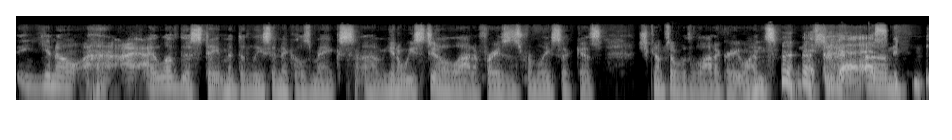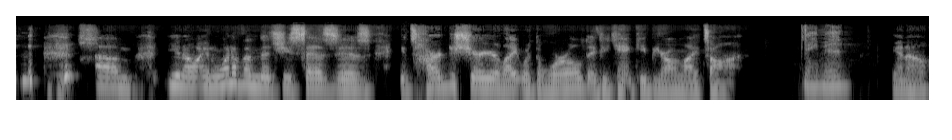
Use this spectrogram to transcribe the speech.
you know I, I, love this statement that lisa nichols makes um, you know we steal a lot of phrases from lisa because she comes up with a lot of great ones yes, she does um, um, you know, and one of them that she says is, "It's hard to share your light with the world if you can't keep your own lights on." Amen. You know,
